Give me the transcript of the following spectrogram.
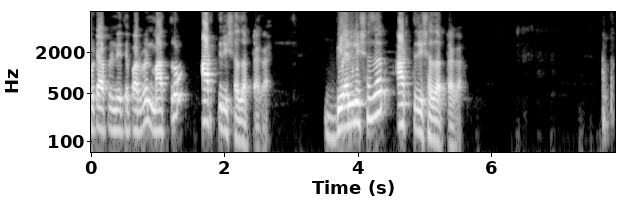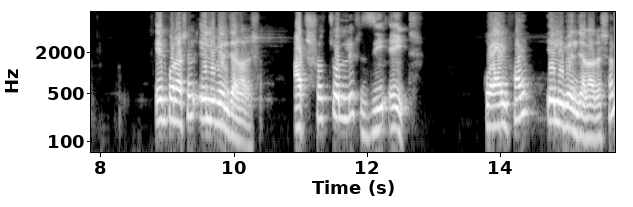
ওটা আপনি নিতে পারবেন মাত্র আটত্রিশ হাজার টাকায়। বিয়াল্লিশ হাজার, আটত্রিশ হাজার টাকা। এরপর আসেন ইলেভেন জেনারেশন আটশো চল্লিশ G eight core i five eleven generation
